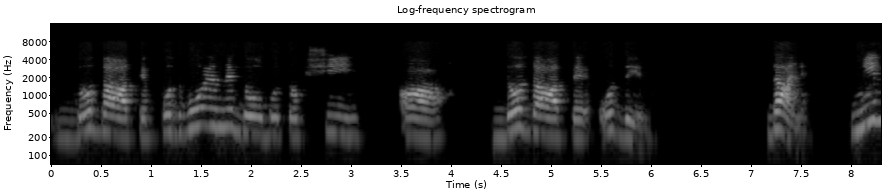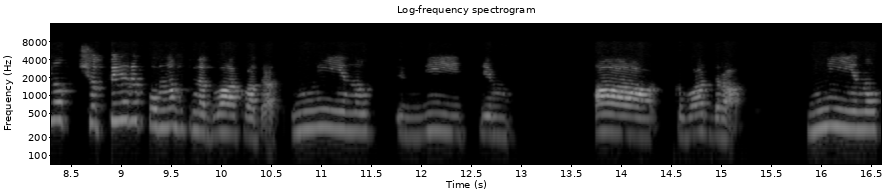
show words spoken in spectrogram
додати подвоєний добуток 6а додати 1. Далі. Мінус 4 помножити на 2 квадрат. Мінус 8а квадрат. Мінус.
